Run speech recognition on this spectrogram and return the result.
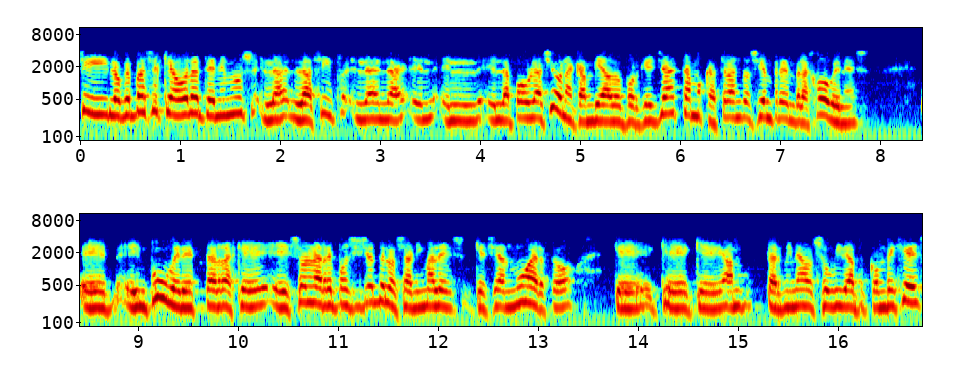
Sí, lo que pasa es que ahora tenemos la, la, la, población ha cambiado porque ya estamos castrando siempre hembras jóvenes, eh, en púberes, perras que eh, son la reposición de los animales que se han muerto, que, que, que han terminado su vida con vejez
